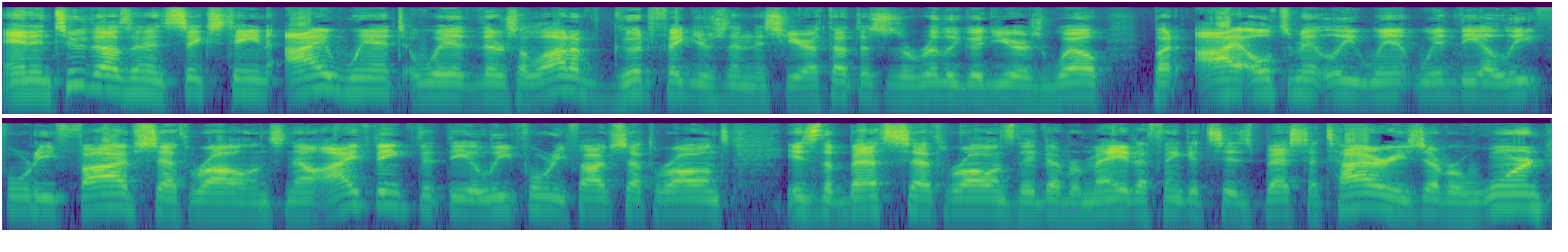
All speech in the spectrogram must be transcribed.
And in 2016, I went with, there's a lot of good figures in this year. I thought this was a really good year as well, but I ultimately went with the Elite 45 Seth Rollins. Now, I think that the Elite 45 Seth Rollins is the best Seth Rollins they've ever made. I think it's his best attire he's ever worn.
